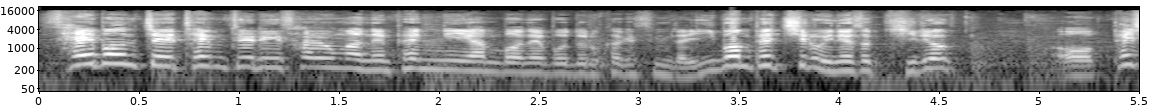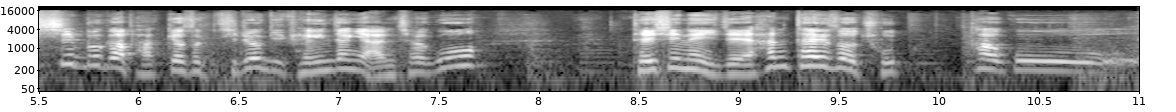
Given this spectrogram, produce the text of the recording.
세 번째 템트리 사용하는 팬니 한번 해보도록 하겠습니다. 이번 패치로 인해서 기력 어 패시브가 바뀌어서 기력이 굉장히 안 차고 대신에 이제 한타에서 좋 다고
